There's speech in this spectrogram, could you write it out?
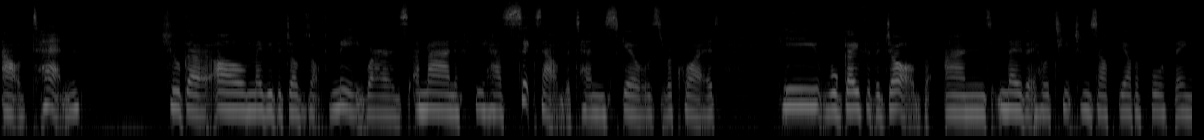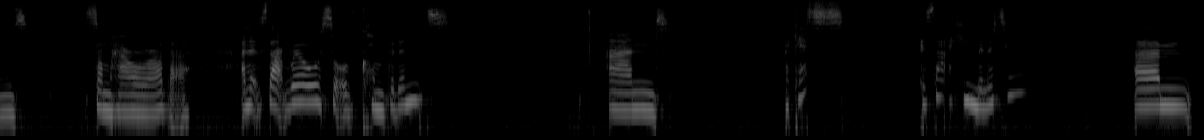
out of 10, she'll go, oh, maybe the job's not for me. Whereas a man, if he has six out of the 10 skills required, he will go for the job and know that he'll teach himself the other four things somehow or other. And it's that real sort of confidence. And I guess, is that humility? Um,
